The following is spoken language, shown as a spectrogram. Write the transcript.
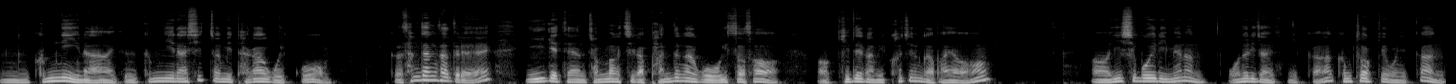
음, 금리나 그 금리나 시점이 다가오고 있고 그 상장사들의 이익에 대한 전망치가 반등하고 있어서 어, 기대감이 커지는가 봐요. 어, 25일이면은 오늘이지 않습니까? 금토학계 보니까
